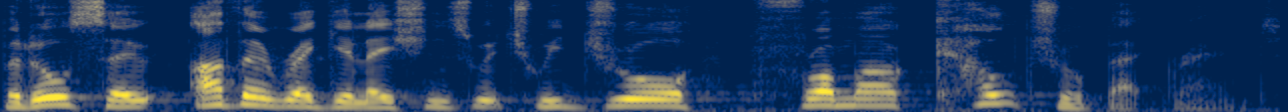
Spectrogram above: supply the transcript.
but also other regulations which we draw from our cultural background.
